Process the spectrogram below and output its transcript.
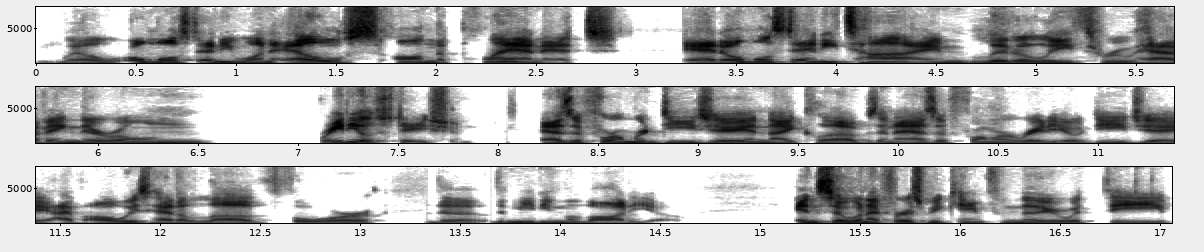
well, almost anyone else on the planet at almost any time, literally through having their own radio station. As a former DJ in nightclubs and as a former radio DJ, I've always had a love for the, the medium of audio. And so when I first became familiar with the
